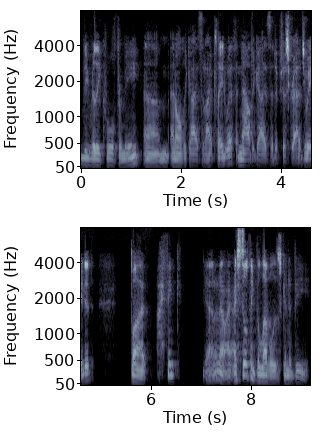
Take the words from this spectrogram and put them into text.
be really cool for me um, and all the guys that I played with, and now the guys that have just graduated. But I think, yeah, I don't know. I, I still think the level is going to be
